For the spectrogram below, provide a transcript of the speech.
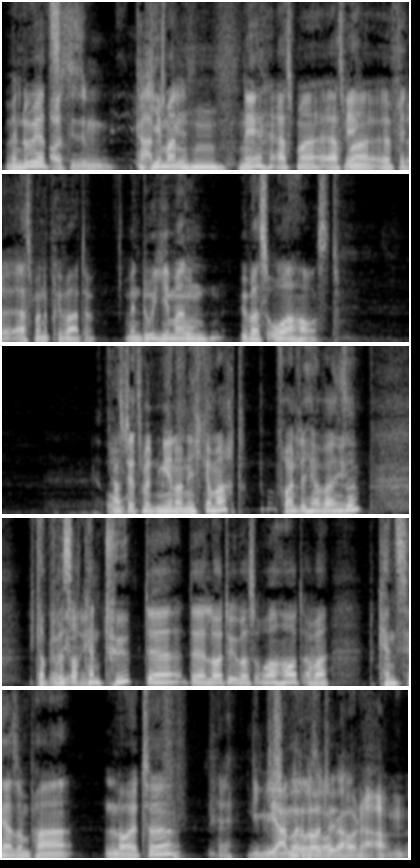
Wenn du jetzt Aus diesem jemanden, nee, erstmal erstmal äh, f- erstmal eine private. Wenn du jemanden übers Ohr haust, Oh. hast du jetzt mit mir noch nicht gemacht, freundlicherweise. Ich glaube, du bist auch kein Typ, der der Leute übers Ohr haut, aber du kennst ja so ein paar Leute. die mich andere mal übers Leute- Ohr gehauen haben.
